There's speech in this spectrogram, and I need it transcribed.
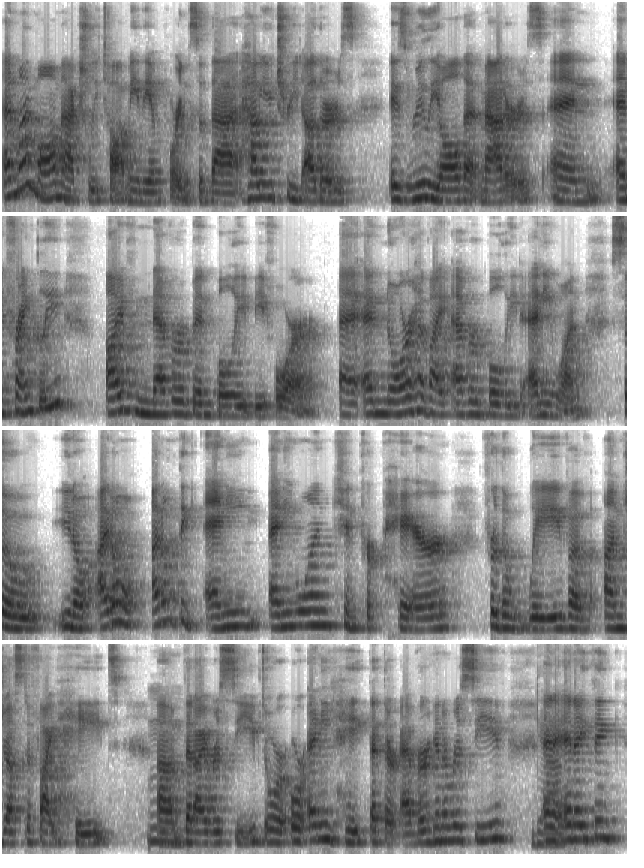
and my mom actually taught me the importance of that. How you treat others is really all that matters. And and frankly, I've never been bullied before and nor have I ever bullied anyone. So, you know, I don't I don't think any anyone can prepare for the wave of unjustified hate um, mm. that I received or or any hate that they're ever going to receive. Yeah. And and I think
